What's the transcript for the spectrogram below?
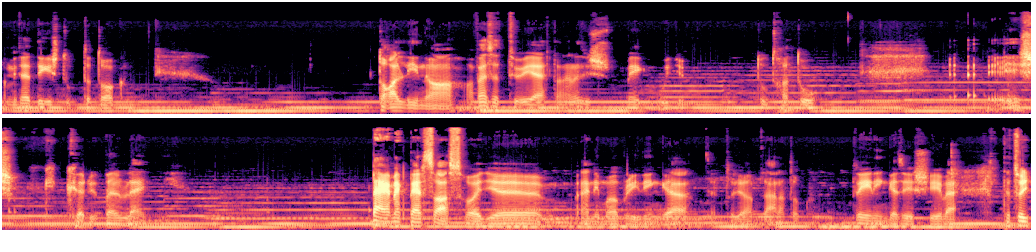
amit eddig is tudtatok. Tallinn a, a vezetője, talán ez is még úgy tudható. És körülbelül ennyi. De meg persze az, hogy ö, animal breeding-el, tehát hogy az állatok tréningezésével. Tehát, hogy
